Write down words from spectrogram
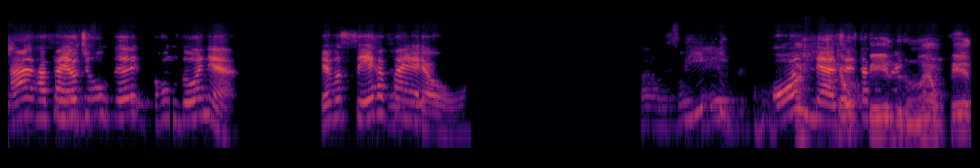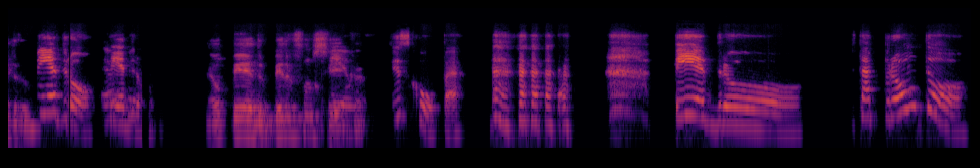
Ah, Rafael de Rondônia. É você, Rafael. Sim. Olha, Acho que é está o Pedro, não é o Pedro? Pedro, Pedro. É o Pedro, Pedro Fonseca. Desculpa. Pedro, está pronto?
